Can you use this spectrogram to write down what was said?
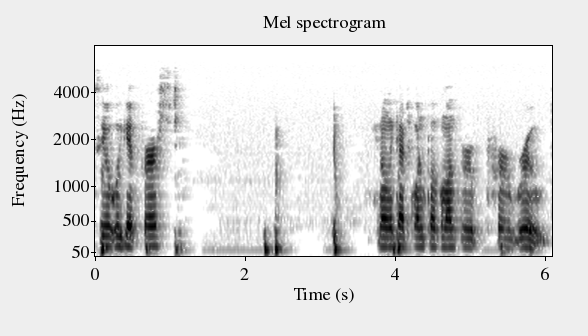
See what we get first. Can only catch one Pokemon through per route.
